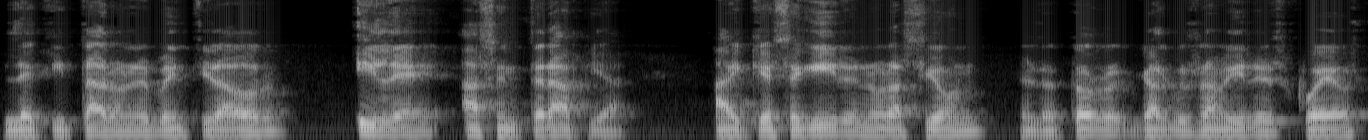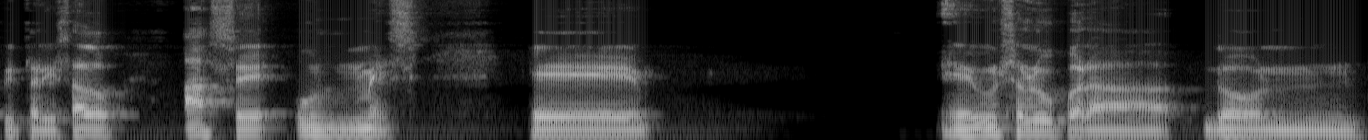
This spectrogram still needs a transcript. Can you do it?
Le quitaron el ventilador y le hacen terapia. Hay que seguir en oración. El doctor Galvis Ramírez fue hospitalizado hace un mes. Eh, eh, un saludo para don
